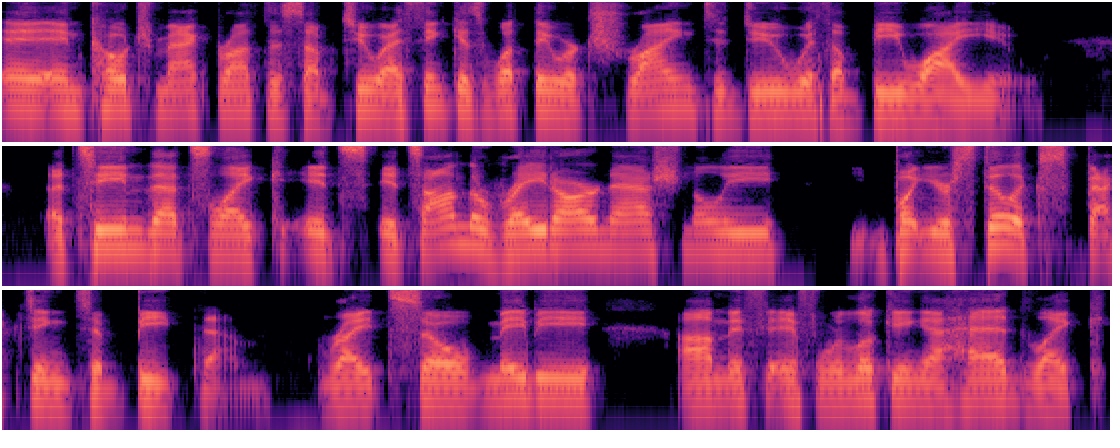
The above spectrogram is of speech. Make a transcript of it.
and Coach Mack brought this up too, I think is what they were trying to do with a BYU, a team that's like it's it's on the radar nationally, but you're still expecting to beat them, right? So maybe um, if if we're looking ahead, like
